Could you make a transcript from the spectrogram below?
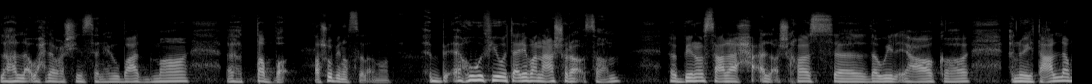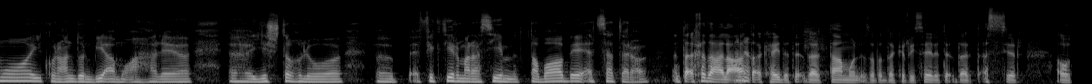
لهلأ 21 سنة وبعد ما تطبق. على شو بينص القانون؟ هو فيه تقريبا 10 أقسام بنص على حق الأشخاص ذوي الإعاقة إنه يتعلموا يكون عندهم بيئة مؤهلة يشتغلوا في كثير مراسيم الطبابه اتسترا أنت أخذها على عاتقك هيدا تقدر تعمل إذا بدك الرسالة تقدر تأثر أو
